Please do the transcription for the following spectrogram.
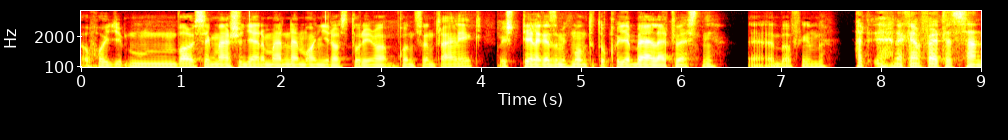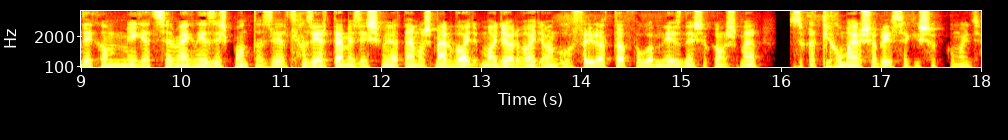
hogy mm, valószínűleg másodjára már nem annyira a sztorira koncentrálnék, és tényleg ez, amit mondtatok, hogy ebbe el lehet veszni ebbe a filmbe. Hát nekem feltett szándékom még egyszer megnézni, és pont azért az értelmezés miatt, nem most már vagy magyar, vagy angol felirattal fogom nézni, és akkor most már azok a homályosabb részek is, akkor majd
